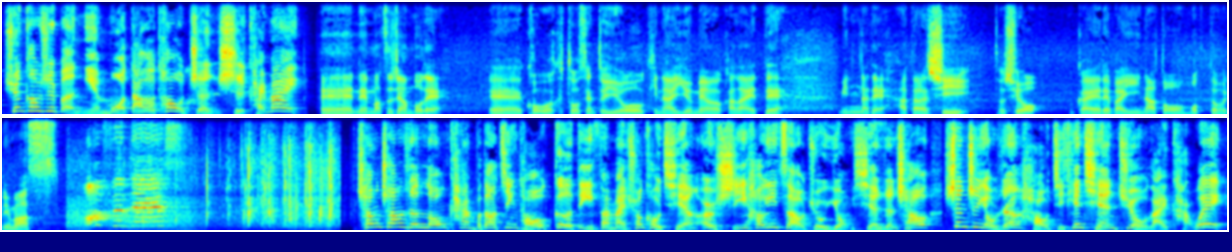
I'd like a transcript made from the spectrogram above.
宣告日本年末大乐透正式开卖。えー、年末ジャンボで、えー、高額当選という大きな夢を叶えてみんなで新しい年を迎えればいいなと思っております。 长长人龙看不到尽头，各地贩卖窗口前，二十一号一早就涌现人潮，甚至有人好几天前就来卡位。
